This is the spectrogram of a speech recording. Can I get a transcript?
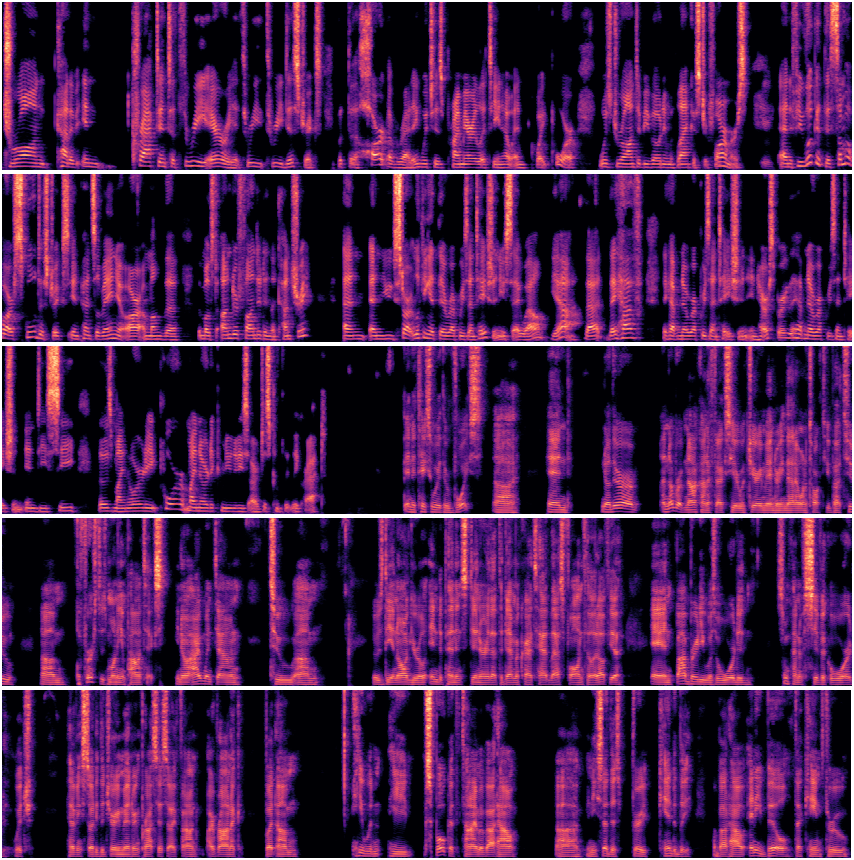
drawn kind of in cracked into three area, three three districts. But the heart of Reading, which is primarily Latino and quite poor, was drawn to be voting with Lancaster farmers. Mm. And if you look at this, some of our school districts in Pennsylvania are among the, the most underfunded in the country and and you start looking at their representation you say well yeah that they have they have no representation in harrisburg they have no representation in dc those minority poor minority communities are just completely cracked and it takes away their voice. Uh, and you know there are a number of knock-on effects here with gerrymandering that i want to talk to you about too. Um, the first is money in politics. You know i went down to um, it was the inaugural independence dinner that the democrats had last fall in philadelphia and Bob Brady was awarded some kind of civic award, which, having studied the gerrymandering process, I found ironic. But um, he wouldn't, he spoke at the time about how, uh, and he said this very candidly about how any bill that came through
